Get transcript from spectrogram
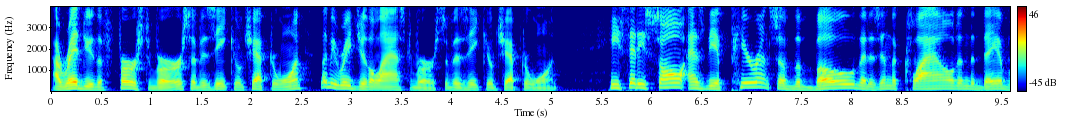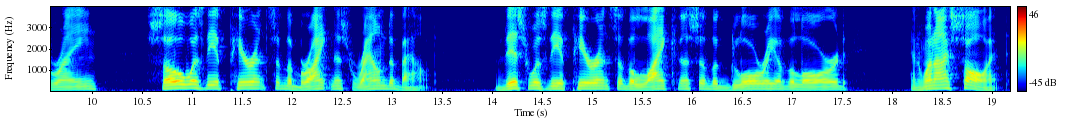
I read you the first verse of Ezekiel chapter 1. Let me read you the last verse of Ezekiel chapter 1. He said he saw as the appearance of the bow that is in the cloud in the day of rain, so was the appearance of the brightness round about. This was the appearance of the likeness of the glory of the Lord. And when I saw it,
